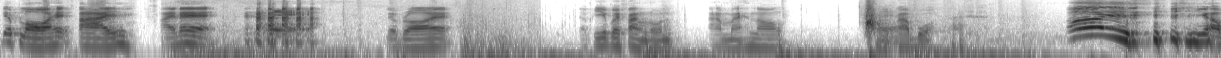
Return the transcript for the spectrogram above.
เรียบร้อยตายตายแน่ เรียบร้อยเดี๋ยวพี่ไปฝั่งนู้น ตามมาน้องแหมปาบวกเอ้ยยิงเอา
